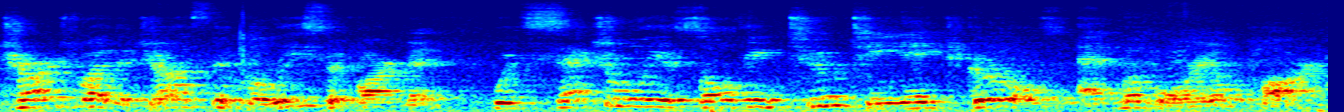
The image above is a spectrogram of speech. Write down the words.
charged by the Johnston Police Department with sexually assaulting two teenage girls at Memorial Park.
